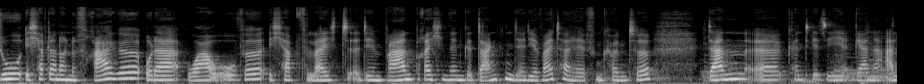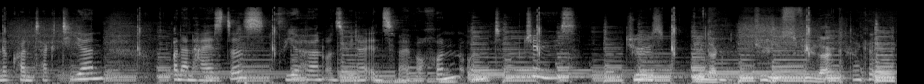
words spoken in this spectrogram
du, ich habe da noch eine Frage oder wow, Owe, ich habe vielleicht äh, den bahnbrechenden Gedanken, der dir weiterhelfen könnte, dann äh, könnt ihr sie gerne alle kontaktieren. Und dann heißt es, wir hören uns wieder in zwei Wochen und tschüss. Tschüss. Vielen Dank. Tschüss. Vielen Dank. Danke.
